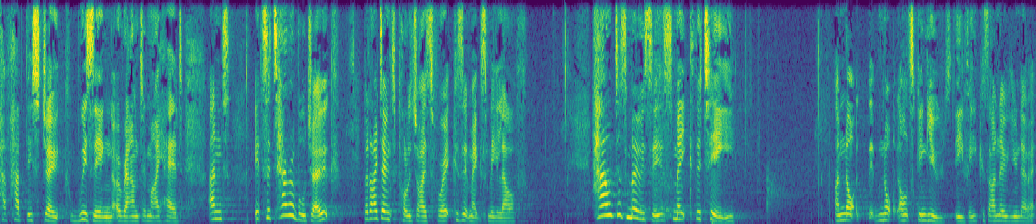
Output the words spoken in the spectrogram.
have had this joke whizzing around in my head. And it's a terrible joke, but I don't apologise for it because it makes me laugh. How does Moses make the tea? I'm not, not asking you, Evie, because I know you know it.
